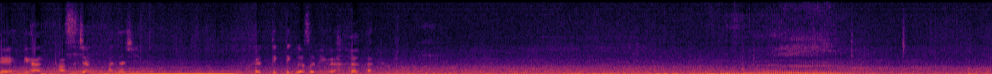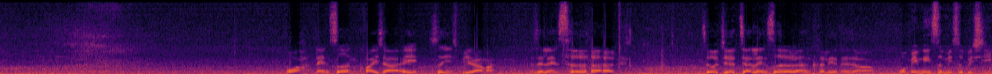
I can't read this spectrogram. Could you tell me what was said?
哎，你看它是这样按下去，还滴滴的声音的。哇，蓝色很快一下，哎，是 Inspira 吗？还是蓝色？所以我觉得加蓝色的人很可怜的，知道吗？我明明是 Mitsubishi。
